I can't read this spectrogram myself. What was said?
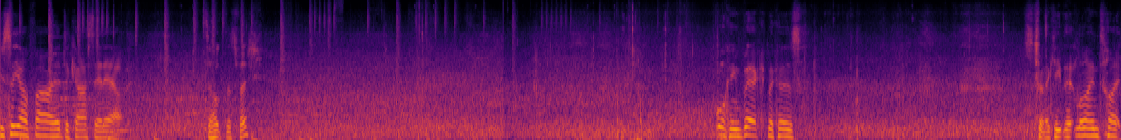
you see how far I had to cast that out to hook this fish? Walking back because just trying to keep that line tight.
